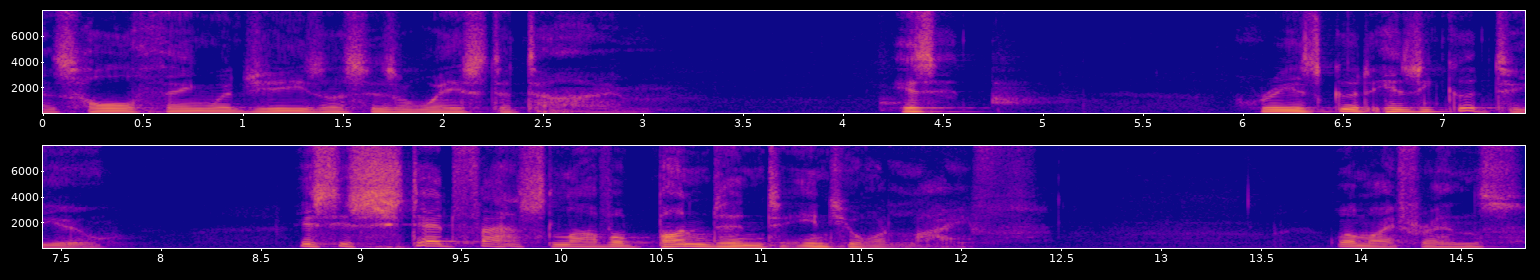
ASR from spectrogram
This whole thing with Jesus is a waste of time. Is it? Or is good? Is he good to you? Is his steadfast love abundant in your life? Well, my friends,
